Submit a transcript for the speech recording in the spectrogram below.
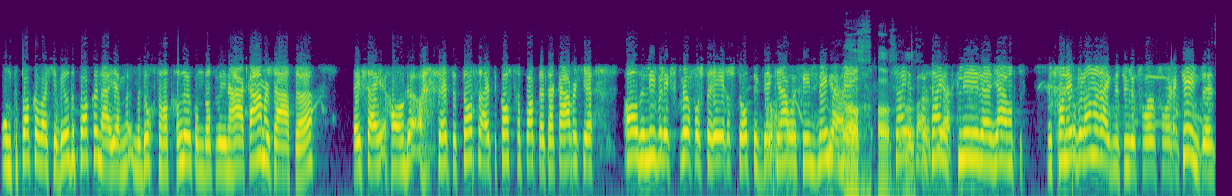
om te pakken wat je wilde pakken. Nou ja, mijn dochter had geluk omdat we in haar kamer zaten heeft zij gewoon de, ze heeft de tassen uit de kast gepakt, uit haar kamertje. Al de lievelingsknuffels erin gestopt. Ik denk, ja hoor kind, neem maar mee. zij, och, zij had kleren, ja, want het is gewoon heel belangrijk natuurlijk voor, voor een kind. En,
